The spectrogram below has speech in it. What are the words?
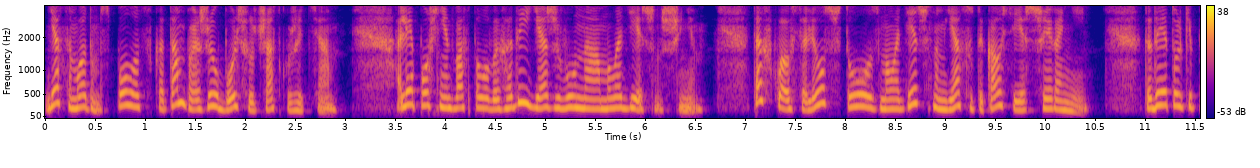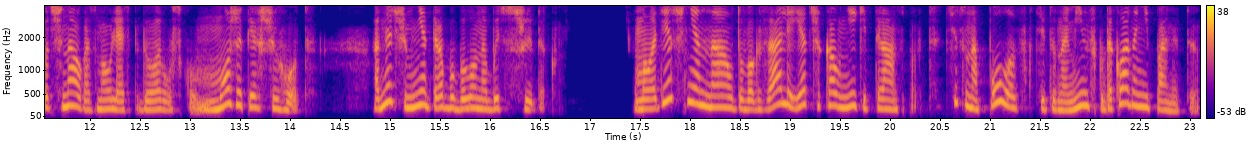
Я сам родам з полацка, там пражыў большую частку жыцця. Але апошнія два з паловы гады я жыву на маладзечаншыне. Так склаўся лёс, што з маладзечным я сутыкаўся яшчэ раней. Тады я толькі пачынаў размаўляць па-беларуску, можа першы год. Аднойчы мне трэба было набыць сшытак. У маладзечне на аўтовакзале я чакаў нейкі транспарт, ці то на полацк, ці то на мінск, дакладна не памятаю.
